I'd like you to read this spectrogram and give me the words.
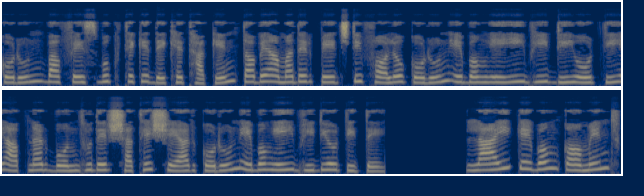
করুন বা ফেসবুক থেকে দেখে থাকেন, তবে আমাদের পেজটি ফলো করুন এবং এই ভিডিওটি আপনার বন্ধুদের সাথে শেয়ার করুন এবং এই ভিডিওটিতে লাইক এবং কমেন্ট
